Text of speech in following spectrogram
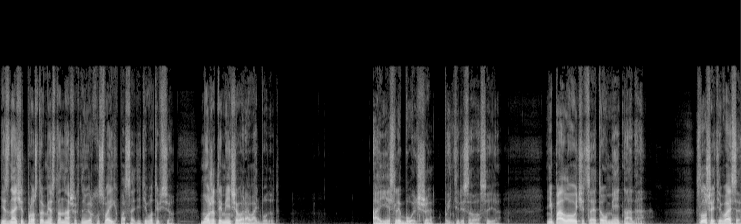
И значит, просто вместо наших наверху своих посадите, вот и все. Может, и меньше воровать будут». «А если больше?» — поинтересовался я. Не получится, это уметь надо. Слушайте, Вася,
